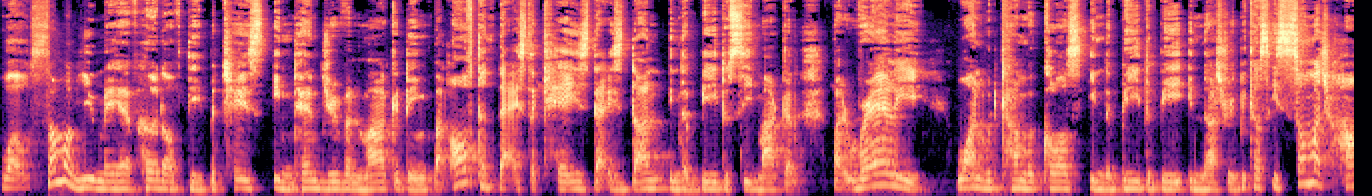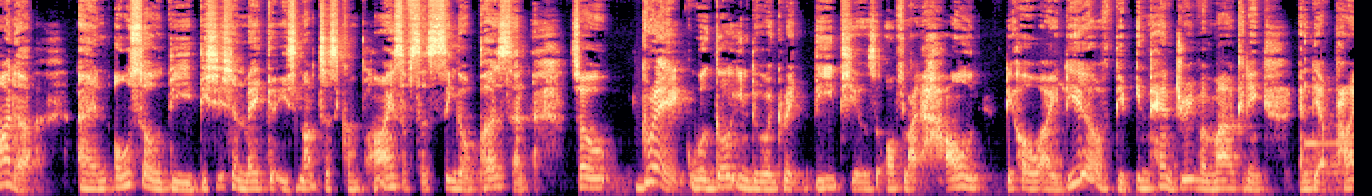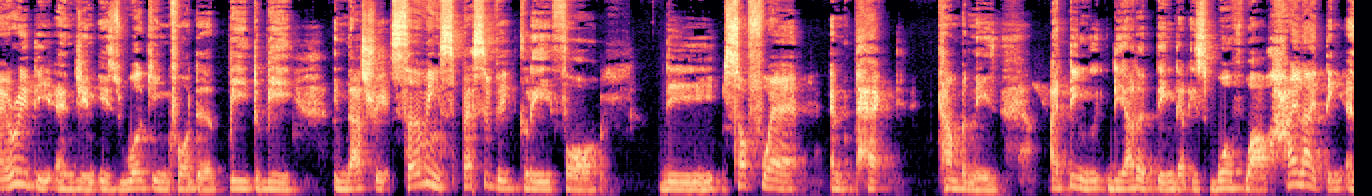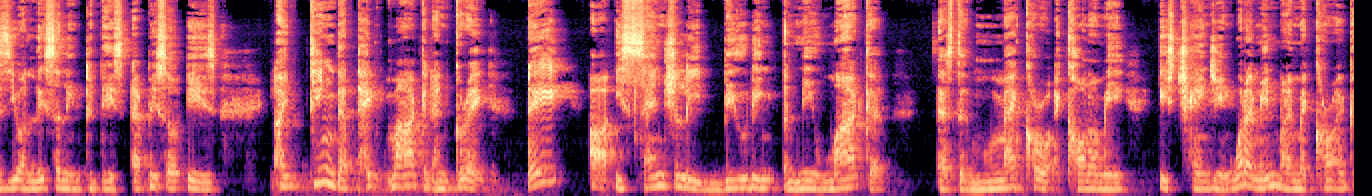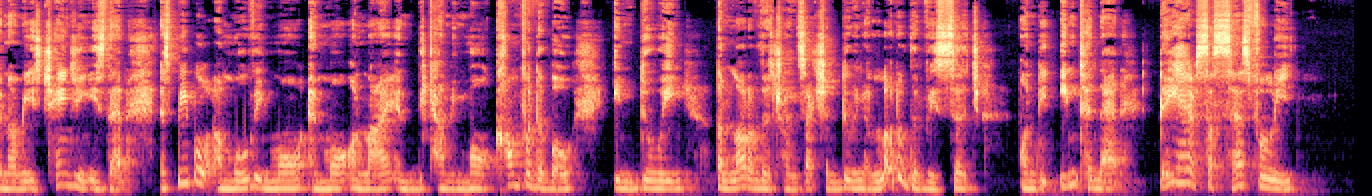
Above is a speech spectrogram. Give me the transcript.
Well, some of you may have heard of the purchase intent driven marketing, but often that is the case that is done in the B2C market, but rarely one would come across in the B2B industry because it's so much harder. And also the decision maker is not just comprised of a single person. So Greg will go into a great details of like how the whole idea of the intent driven marketing and their priority engine is working for the B2B industry, serving specifically for the software and tech companies. I think the other thing that is worthwhile highlighting as you are listening to this episode is I think that Tech Target and Greg, they are essentially building a new market as the macro economy is changing. What I mean by macroeconomy is changing is that as people are moving more and more online and becoming more comfortable in doing a lot of the transaction, doing a lot of the research on the internet, they have successfully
